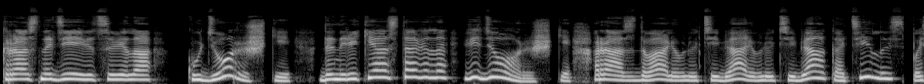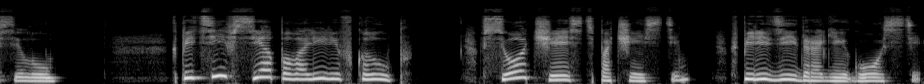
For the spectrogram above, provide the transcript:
Красная девица вела кудерышки, да на реке оставила ведерышки. Раз-два, люблю тебя, люблю тебя, катилась по селу. К пяти все повалили в клуб. Все честь по чести. Впереди дорогие гости,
